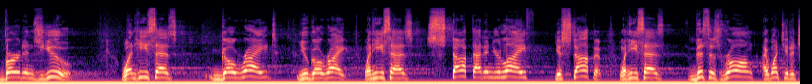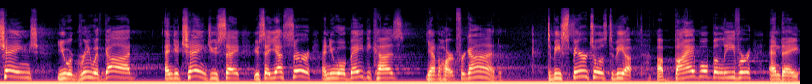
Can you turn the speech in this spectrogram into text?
burdens you. When He says, go right, you go right. When He says, stop that in your life, you stop it. When He says, this is wrong, I want you to change, you agree with God and you change. You say, you say, yes, sir, and you obey because you have a heart for God. To be spiritual is to be a, a Bible believer and a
